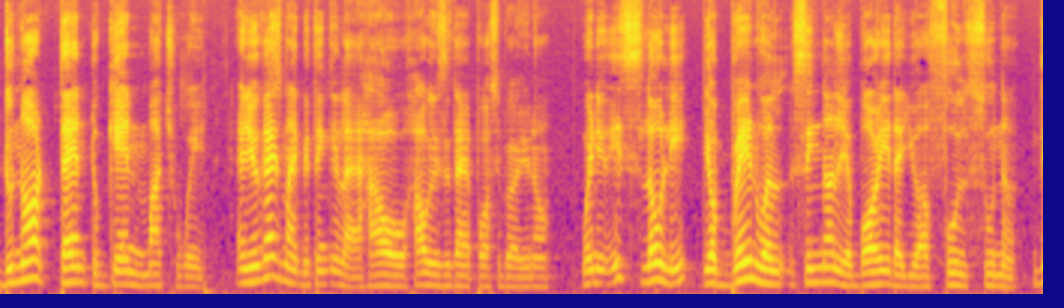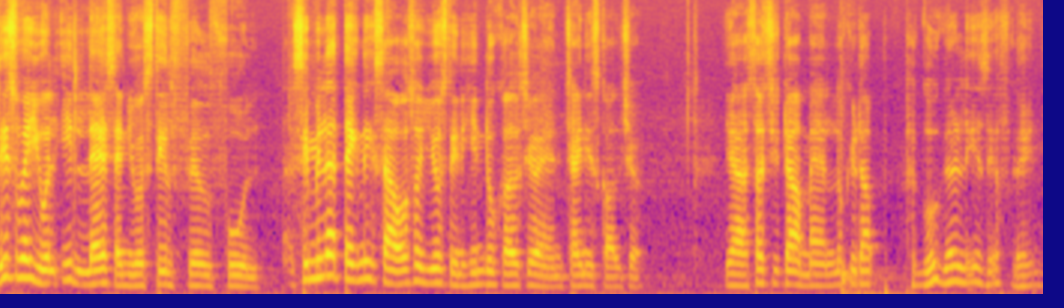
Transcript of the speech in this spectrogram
do not tend to gain much weight. And you guys might be thinking like how how is that possible, you know? When you eat slowly, your brain will signal your body that you are full sooner. This way you will eat less and you will still feel full. Similar techniques are also used in Hindu culture and Chinese culture. Yeah, search it up, man. Look it up. Google is your friend.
